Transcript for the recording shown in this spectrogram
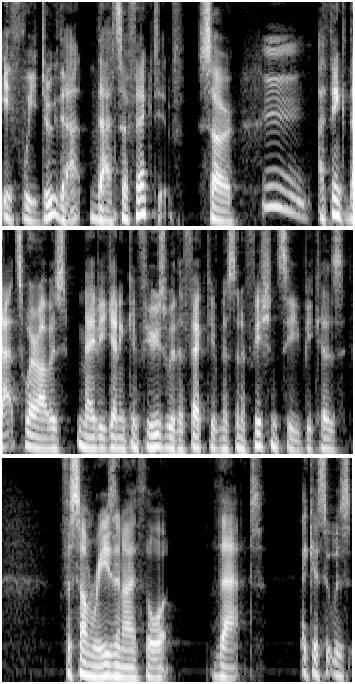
if we do that, that's effective. So mm. I think that's where I was maybe getting confused with effectiveness and efficiency because for some reason I thought that I guess it was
